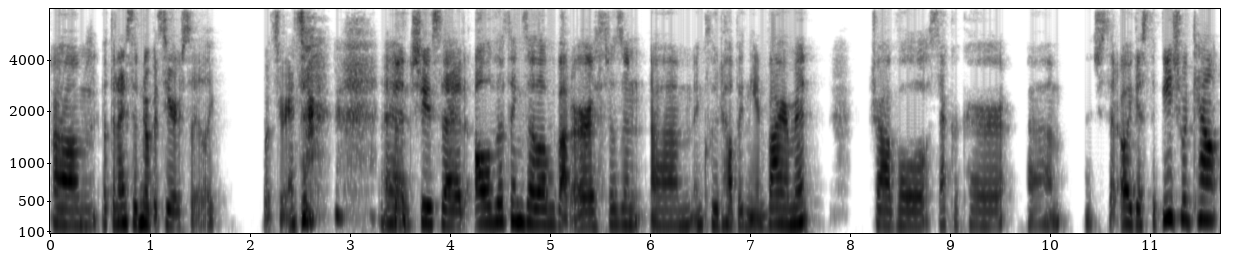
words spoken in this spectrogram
Um, but then I said, no, but seriously, like, what's your answer? and she said, all of the things I love about Earth doesn't um, include helping the environment, travel, sacre Um, and she said, oh, I guess the beach would count,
